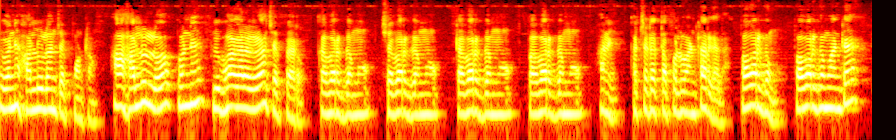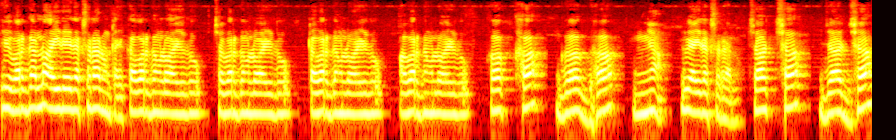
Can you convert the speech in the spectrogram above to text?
ఇవన్నీ హల్లులు అని చెప్పుకుంటాం. ఆ హల్లుల్లో కొన్ని విభాగాలుగా చెప్పారు. కవర్గము చవర్గము టవర్గము పవర్గము అని కచ్చట తప్పలు అంటారు కదా. పవర్గము. పవర్గం అంటే ఈ వర్గాల్లో ఐదైదు అక్షరాలు ఉంటాయి. కవర్గంలో ఐదు చవర్గంలో ఐదు టవర్గంలో ఐదు పవర్గంలో ఐదు క ఖ గ ఘ ఞ ఇవి ఐదు అక్షరాలు. చ ఛ జ ఝ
